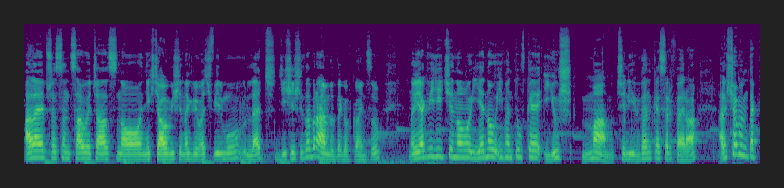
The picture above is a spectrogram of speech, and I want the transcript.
ale przez ten cały czas, no nie chciało mi się nagrywać filmu, lecz dzisiaj się zabrałem do tego w końcu. No i jak widzicie, no jedną eventówkę już mam, czyli wędkę surfera, ale chciałbym tak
